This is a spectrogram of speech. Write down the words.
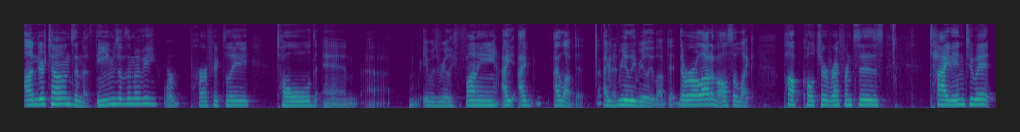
undertones and the themes of the movie were perfectly told, and uh, it was really funny. I I, I loved it. I good. really really loved it. There were a lot of also like pop culture references tied into it,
